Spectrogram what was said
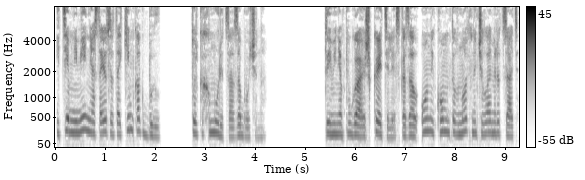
и тем не менее остается таким, как был, только хмурится озабоченно. «Ты меня пугаешь, Кэтили», — сказал он, и комната вновь начала мерцать,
